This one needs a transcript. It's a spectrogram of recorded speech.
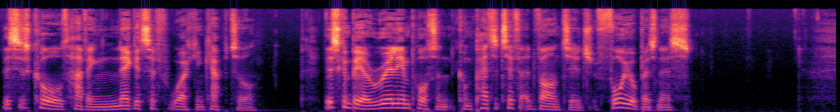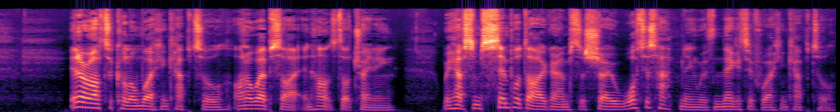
This is called having negative working capital. This can be a really important competitive advantage for your business in our article on working capital on our website, enhance.training, we have some simple diagrams to show what is happening with negative working capital.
